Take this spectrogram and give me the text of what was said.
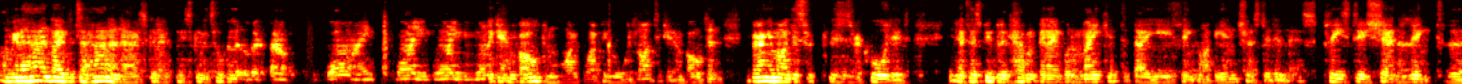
I'm going to hand over to Hannah now. He's going to, he's going to talk a little bit about why, why, why you want to get involved and why, why people would like to get involved. And bearing in mind this, this is recorded, you know, if there's people who haven't been able to make it today you think might be interested in this, please do share the link to the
